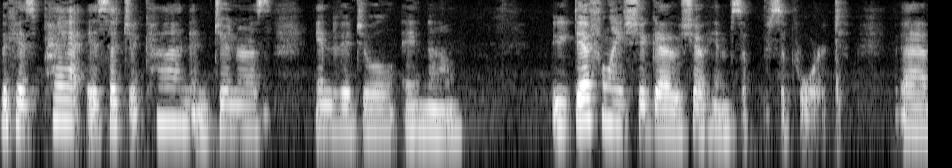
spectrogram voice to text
because Pat is such a kind and generous individual and um, you definitely should go show him su support. Uh,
